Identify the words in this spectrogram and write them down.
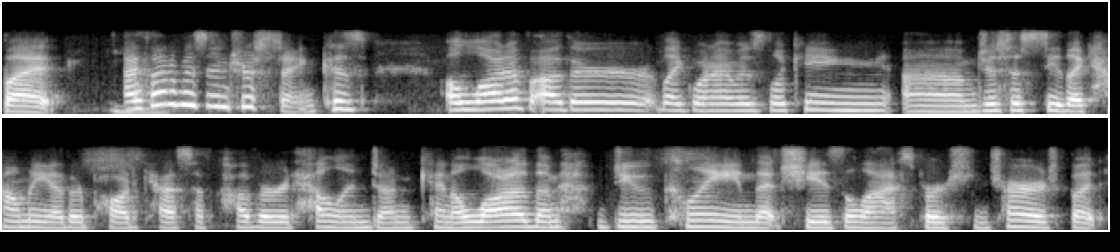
But I thought it was interesting because a lot of other, like when I was looking um, just to see like how many other podcasts have covered Helen Duncan, a lot of them do claim that she is the last person charged. But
